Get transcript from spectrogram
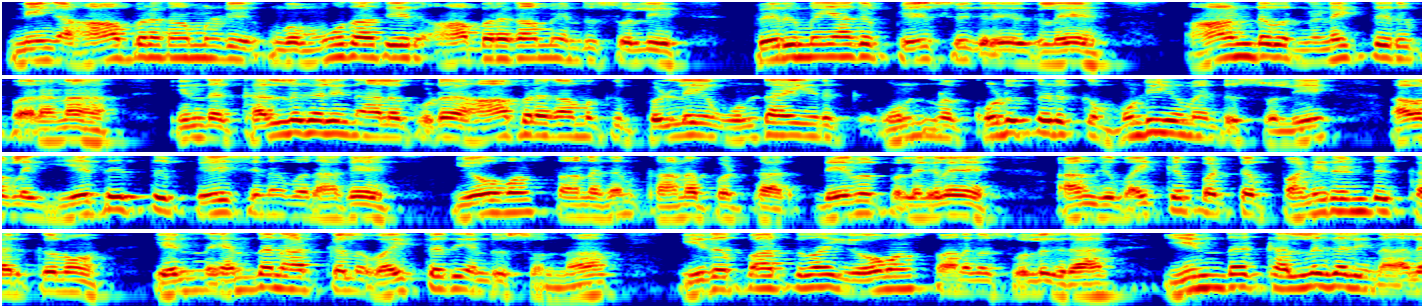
நீங்க ஆபரகாமனுடைய உங்க மூதாதையர் ஆபரகாம் என்று சொல்லி பெருமையாக பேசுகிறீர்களே ஆண்டவர் நினைத்து இருப்பாரானா இந்த கல்லுகளினால கூட ஆபரகாமுக்கு பிள்ளையை உண்டாயிருக்க உன் கொடுத்திருக்க முடியும் என்று சொல்லி அவர்களை எதிர்த்து பேசினவராக யோவான் ஸ்தானகன் காணப்பட்டார். தேவ பிள்ளைகளே அங்கு வைக்கப்பட்ட பனிரெண்டு கற்களும் என்ன எந்த நாட்களில் வைத்தது என்று சொன்னால் இதை பார்த்து தான் யோவான் ஸ்தானகன் சொல்லுகிறார் இந்த கல்லுகளினால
